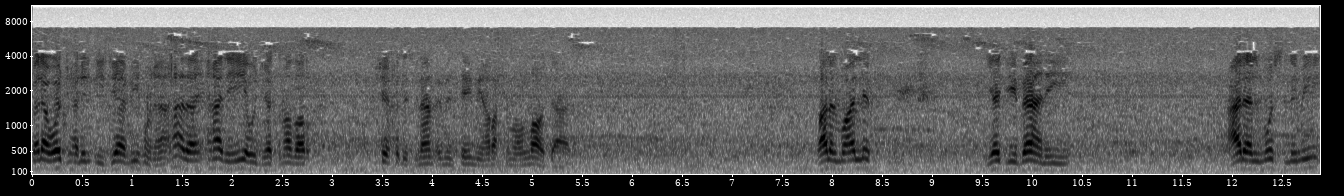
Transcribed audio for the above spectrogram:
فلا وجه للإيجاب هنا. هذا هذه هي وجهة نظر شيخ الإسلام ابن تيمية رحمه الله تعالى. قال المؤلف يجبان على المسلم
